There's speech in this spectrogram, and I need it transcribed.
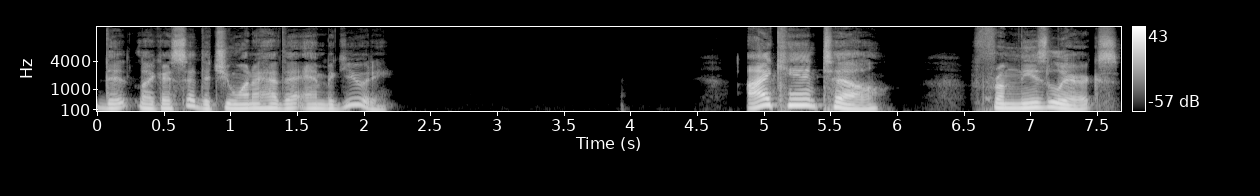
that, like I said, that you want to have that ambiguity. I can't tell from these lyrics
